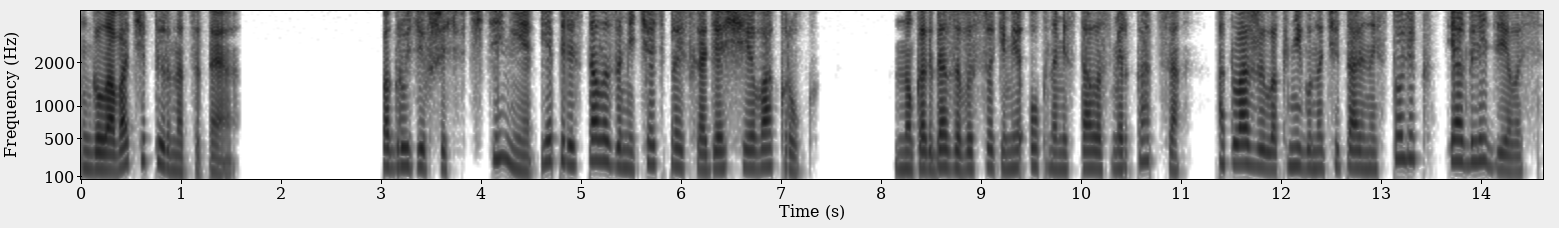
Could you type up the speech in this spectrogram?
Глава 14. Погрузившись в чтение, я перестала замечать происходящее вокруг. Но когда за высокими окнами стало смеркаться, отложила книгу на читальный столик и огляделась.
